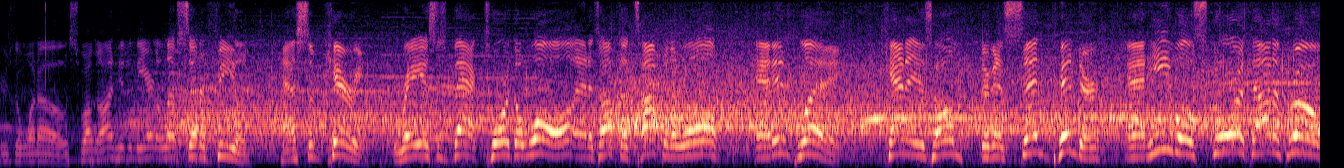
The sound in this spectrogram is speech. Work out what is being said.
Here's the 1 0. Swung on, hit in the air to left center field. Has some carry. Reyes is back toward the wall, and it's off the top of the wall and in play. Canha is home. They're going to send Pinder, and he will score without a throw.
